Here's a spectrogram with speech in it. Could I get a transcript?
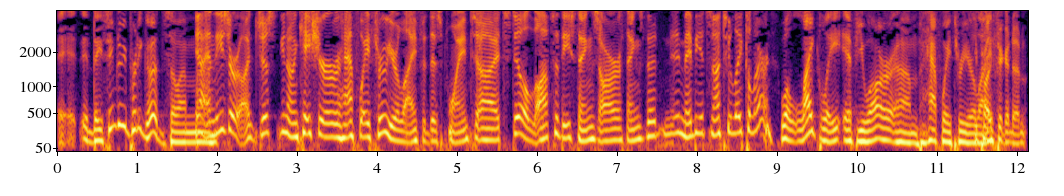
it, it, they seem to be pretty good. So I'm Yeah, uh, and these are uh, just you know, in case you're halfway through your life at this point, uh, it's still lots of these things are things that eh, maybe it's not too late to learn. well likely if you are um, halfway through your You life, figured them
